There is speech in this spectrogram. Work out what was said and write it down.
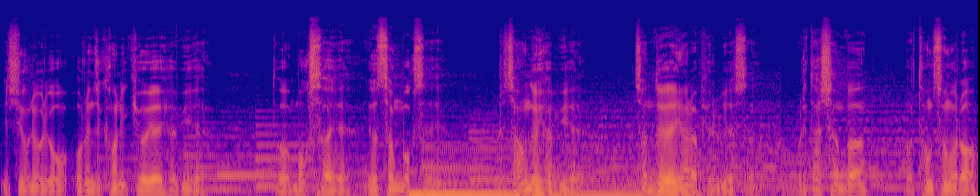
이 시간에 우리 오- 오렌지 카운티 교회 협의회 또 목사회 여성 목사회 우리 장로 협의회 전도회 연합회를 위해서 우리 다시 한번 우리 통성으로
